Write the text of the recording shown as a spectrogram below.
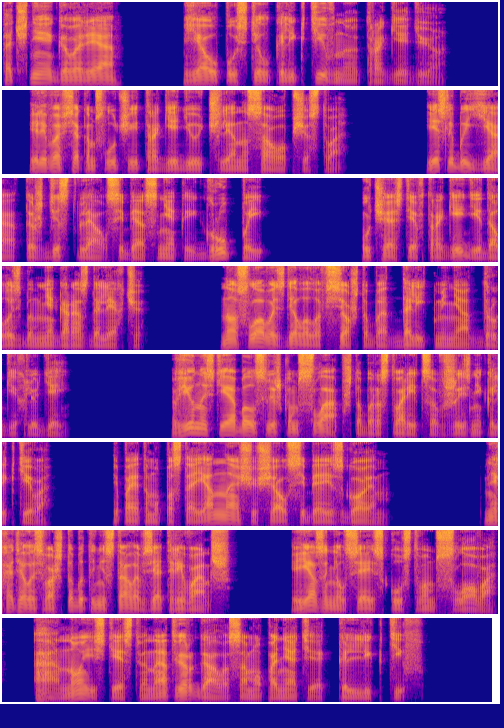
Точнее говоря, я упустил коллективную трагедию. Или, во всяком случае, трагедию члена сообщества. Если бы я отождествлял себя с некой группой, участие в трагедии далось бы мне гораздо легче. Но слово сделало все, чтобы отдалить меня от других людей. В юности я был слишком слаб, чтобы раствориться в жизни коллектива, и поэтому постоянно ощущал себя изгоем. Мне хотелось во что бы то ни стало взять реванш. И я занялся искусством слова. А оно, естественно, отвергало само понятие «коллектив».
